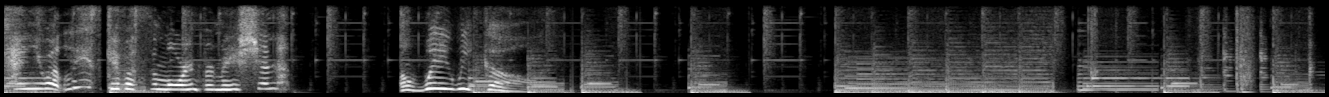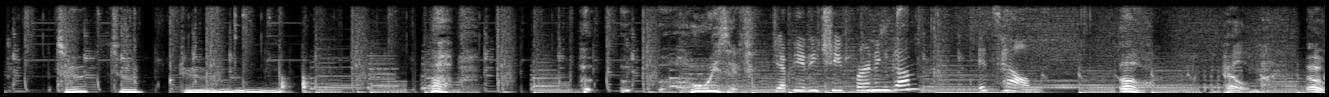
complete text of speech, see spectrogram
Can you at least give us some more information? Away we go! Oh, who, is it? Deputy Chief Burning Gum? It's Helm. Oh, Helm. Oh,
